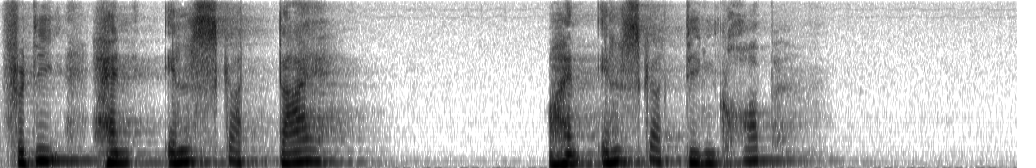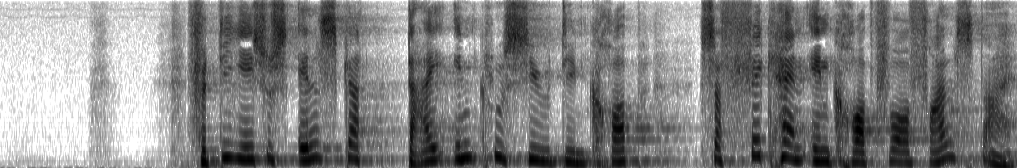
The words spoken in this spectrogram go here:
fordi han elsker dig, og han elsker din krop. Fordi Jesus elsker dig, inklusiv din krop, så fik han en krop for at frelse dig.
